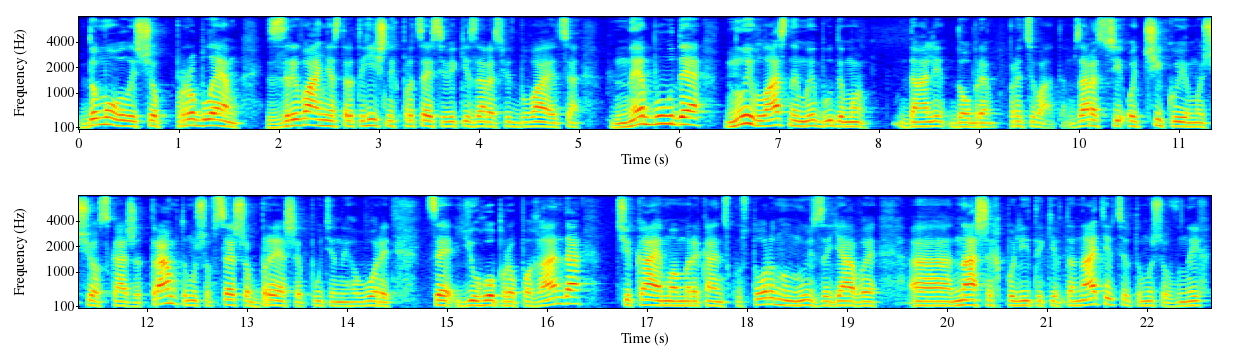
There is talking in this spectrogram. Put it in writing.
домовились, що проблем зривання стратегічних процесів, які зараз відбуваються, не буде. Ну і власне ми будемо. Далі добре працювати. Зараз всі очікуємо, що скаже Трамп, тому що все, що бреше Путін і говорить, це його пропаганда. Чекаємо американську сторону, ну і заяви е, наших політиків та натівців, тому що в них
